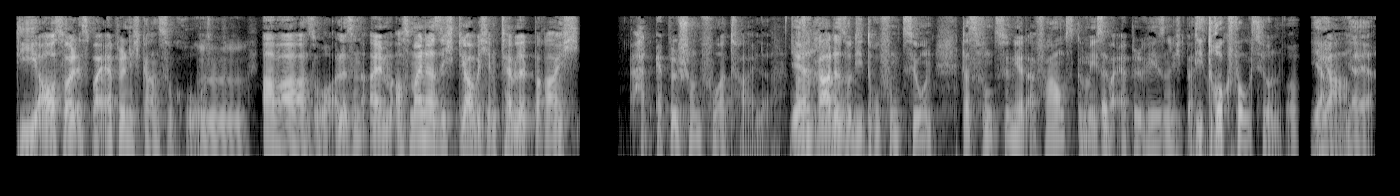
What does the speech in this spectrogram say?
Die Auswahl ist bei Apple nicht ganz so groß. Mhm. Aber so, alles in allem, aus meiner Sicht glaube ich im Tablet-Bereich hat Apple schon Vorteile. Ja. Also gerade so die Druckfunktion, das funktioniert erfahrungsgemäß äh, bei Apple wesentlich besser. Die Druckfunktion, ja, ja, ja. ja.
